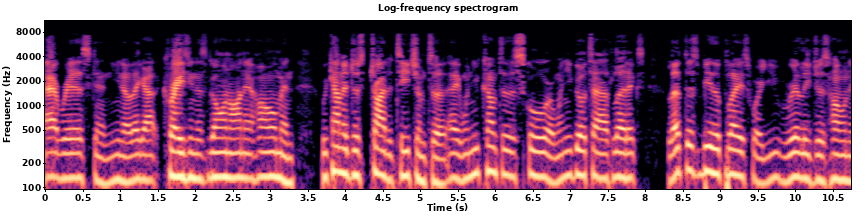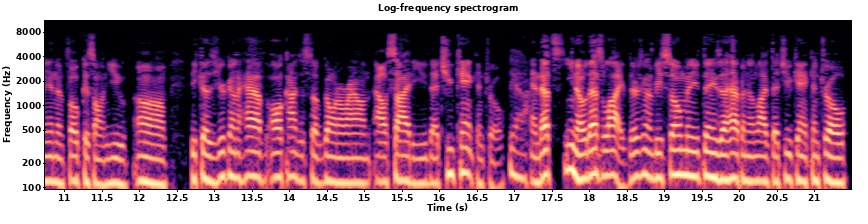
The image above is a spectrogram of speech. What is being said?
at risk and, you know, they got craziness going on at home and we kind of just try to teach them to, hey, when you come to the school or when you go to athletics, let this be the place where you really just hone in and focus on you. Um, because you're going to have all kinds of stuff going around outside of you that you can't control. Yeah. And that's, you know, that's life. There's going to be so many things that happen in life that you can't control.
